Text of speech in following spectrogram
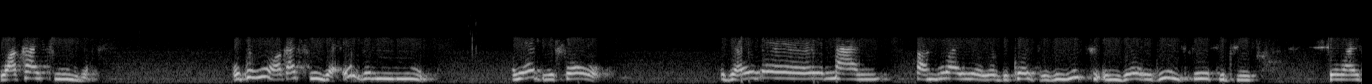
hwakachinja upenyu hwakachinja even year before zvaive nani panguva iyoyo because we used to enjoy we didn't see kuti there was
